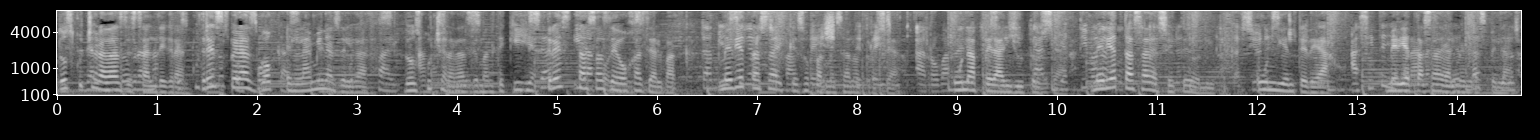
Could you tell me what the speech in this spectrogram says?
2 cucharadas de sal de grano, 3 peras bok en láminas delgadas, 2 cucharadas de mantequilla, 3 tazas de hojas de albahaca, media taza de queso parmesano troceado, una pera yu troceada, media taza de aceite de oliva, un diente de ajo, media taza de almendras peladas,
